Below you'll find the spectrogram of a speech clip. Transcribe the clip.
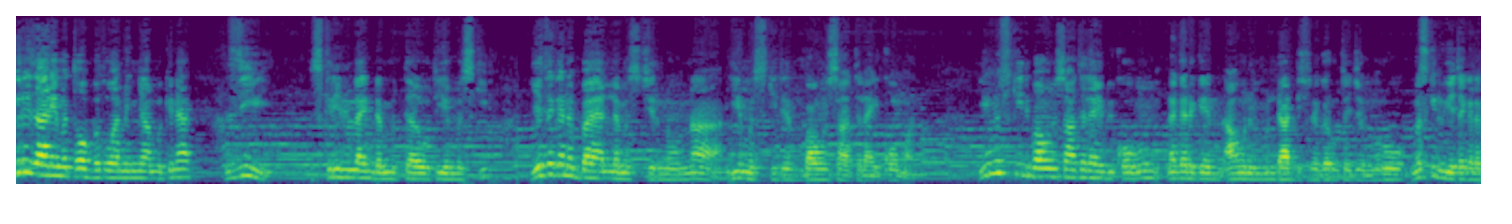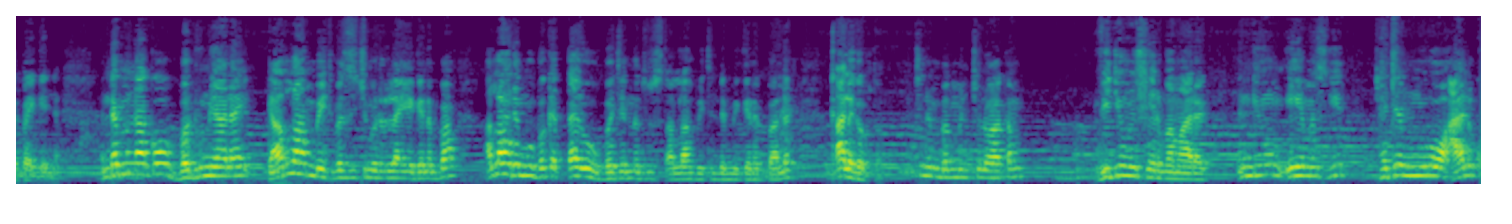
እንግዲህ ዛሬ የመጣሁበት ዋነኛ ምክንያት እዚህ screen ኡ ላይ እንደምታዩት ይህ መስጊድ እየተገነባ ያለ መስጂድ ነውና ይህ መስጊድን በአሁን ሰዓት ላይ ቆሟል። ይህ መስጊድ በአሁን ሰዓት ላይ ቢቆምም ነገር ግን አሁንም እንደ አዲስ ነገሩ ተጀምሮ መስጊዱ እየተገነባ ይገኛል። እንደምናውቀው በዱንያ ላይ የአላህን ቤት በዚች ምድር ላይ የገነባ አላህ ደግሞ በቀጣዩ በጀነት ውስጥ አላህ ቤት እንደሚገነባለት ቃል ገብቷል። እኛም በምንችለው አቅም ቪዲዮን share በማድረግ እንዲሁም ይሄ መስጊድ ተጀምሮ አልቆ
